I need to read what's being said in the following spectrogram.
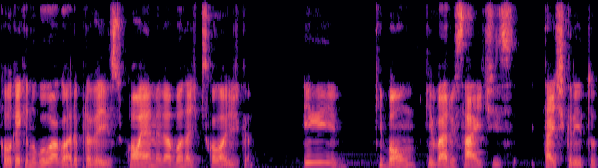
coloquei aqui no Google agora para ver isso. Qual é a melhor abordagem psicológica? E que bom que vários sites tá escrito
